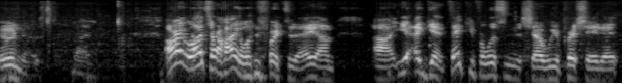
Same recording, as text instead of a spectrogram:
Who knows? But all right, well, that's our high one for today. Um, uh, yeah, again, thank you for listening to the show. We appreciate it.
